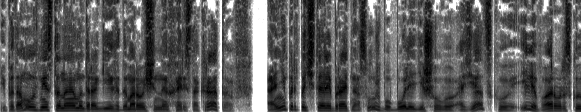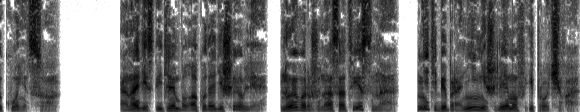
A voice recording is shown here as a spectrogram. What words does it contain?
и потому вместо найма дорогих доморощенных аристократов они предпочитали брать на службу более дешевую азиатскую или варварскую конницу. Она действительно была куда дешевле, но и вооружена соответственно, ни тебе брони, ни шлемов и прочего.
